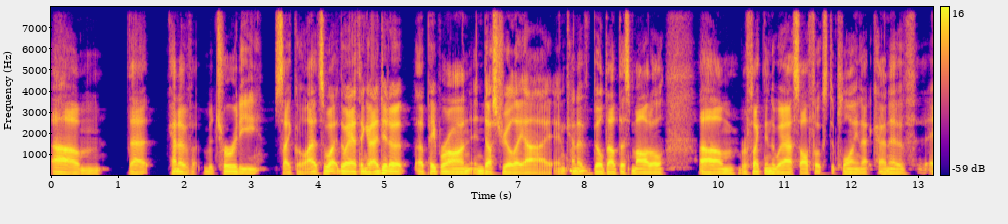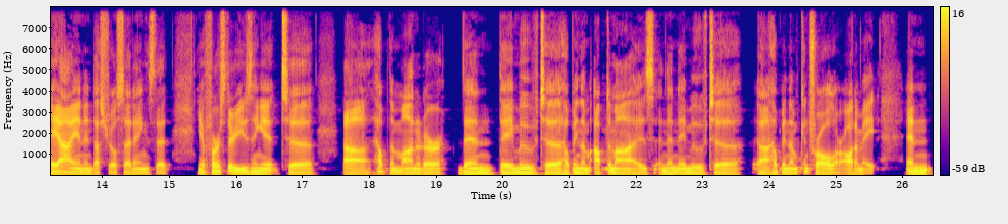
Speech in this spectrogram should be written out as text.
um, that kind of maturity cycle. That's what the way I think. of it. I did a, a paper on industrial AI and kind of built out this model, um, reflecting the way I saw folks deploying that kind of AI in industrial settings. That you know, first they're using it to uh, help them monitor. Then they move to helping them optimize, and then they move to uh, helping them control or automate. And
